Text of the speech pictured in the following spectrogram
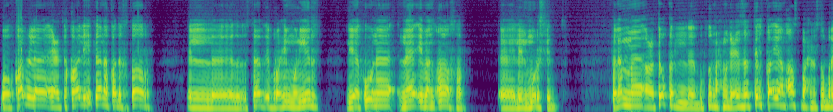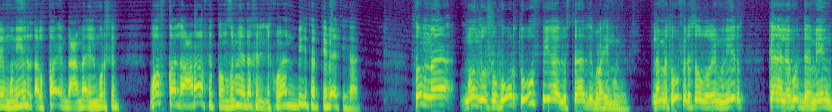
وقبل اعتقاله كان قد اختار الأستاذ إبراهيم منير ليكون نائبا آخر للمرشد. فلما اعتقل الدكتور محمود عزت تلقائيا أصبح الاستاذ إبراهيم منير القائم بأعمال المرشد وفق الأعراف التنظيمية داخل الإخوان بترتيباتها. ثم منذ شهور توفي الأستاذ إبراهيم منير. لما توفي الأستاذ إبراهيم منير كان لابد من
